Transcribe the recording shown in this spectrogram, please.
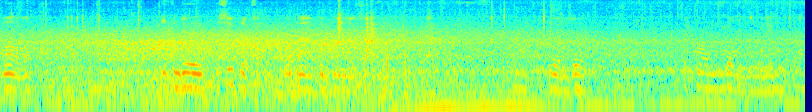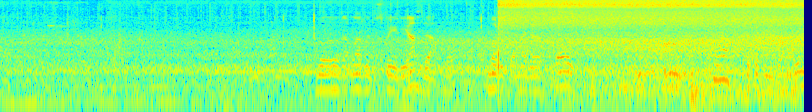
Or you can do a simpler type, what I think on the outside of it. Where is your filter going in? Well, that lad with the speed, he has that, but modified a valve. To put in the in.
